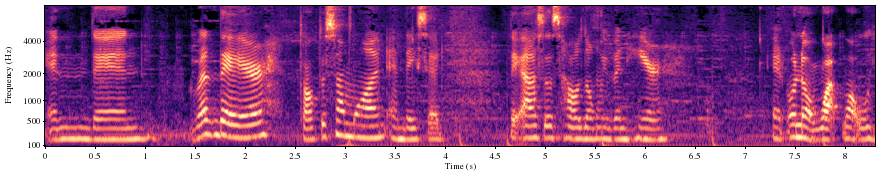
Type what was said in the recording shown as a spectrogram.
And then went there talked to someone and they said they asked us how long we've been here and oh no what what we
